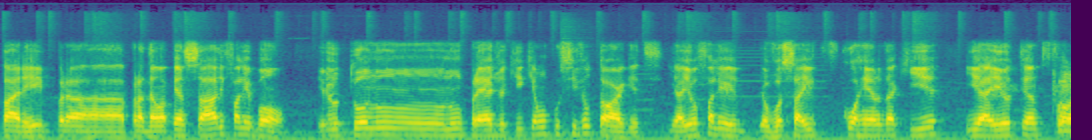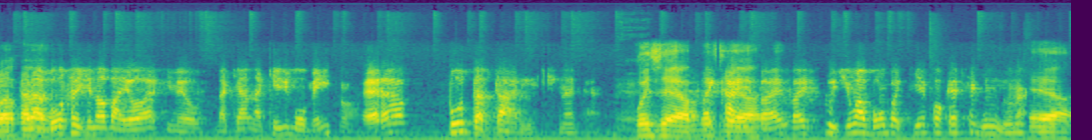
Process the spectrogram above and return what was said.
parei para dar uma pensada e falei, bom, eu tô num, num prédio aqui que é um possível target. E aí eu falei, eu vou sair correndo daqui e aí eu tento Pô, falar. Tá na Bolsa de Nova York, meu. Naquela, naquele momento, era puta target, né, cara? Pois é. Vai, pois cair, é. Vai, vai explodir uma bomba aqui a qualquer segundo, né? É.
